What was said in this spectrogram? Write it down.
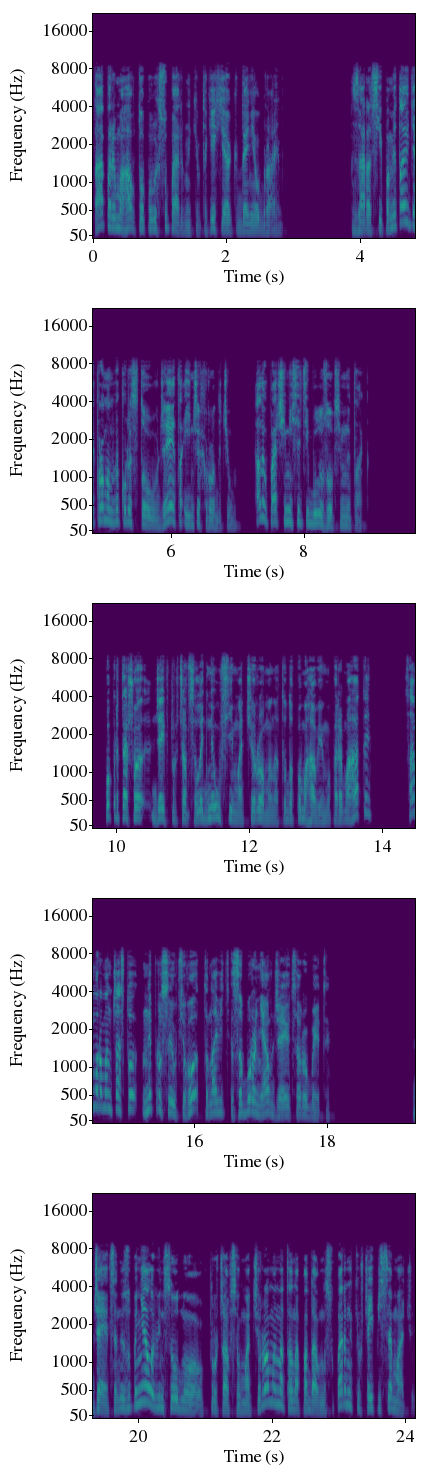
та перемагав топових суперників, таких як Деніел Брайан. Зараз всі пам'ятають, як Роман використовував Джея та інших родичів, але в перші місяці було зовсім не так. Попри те, що Джей втручався ледь не у всі матчі Романа та допомагав йому перемагати, сам Роман часто не просив цього та навіть забороняв Джею це робити. Джея це не зупиняло, він все одно втручався в матчі Романа та нападав на суперників ще й після матчу.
